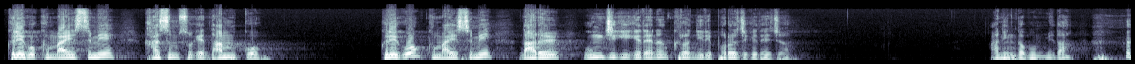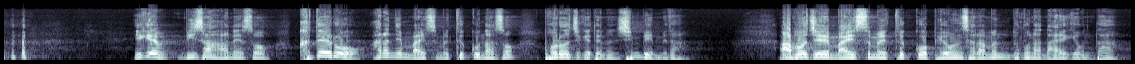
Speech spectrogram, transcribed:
그리고 그 말씀이 가슴 속에 남고 그리고 그 말씀이 나를 움직이게 되는 그런 일이 벌어지게 되죠. 아닌가 봅니다. 이게 미사 안에서 그대로 하나님 말씀을 듣고 나서 벌어지게 되는 신비입니다. 아버지의 말씀을 듣고 배운 사람은 누구나 나에게 온다.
